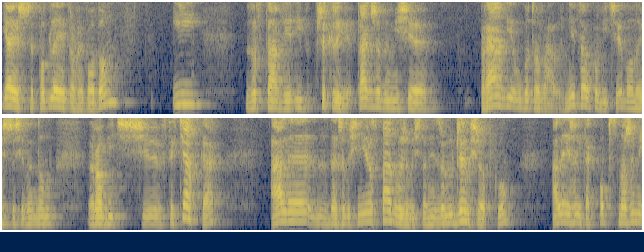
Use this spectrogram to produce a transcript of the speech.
Ja jeszcze podleję trochę wodą i zostawię i przykryję, tak żeby mi się prawie ugotowały. Nie całkowicie, bo one jeszcze się będą robić e, w tych ciastkach, ale tak, żeby się nie rozpadły, żeby się tam nie zrobił dżem w środku. Ale jeżeli tak obsmażymy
